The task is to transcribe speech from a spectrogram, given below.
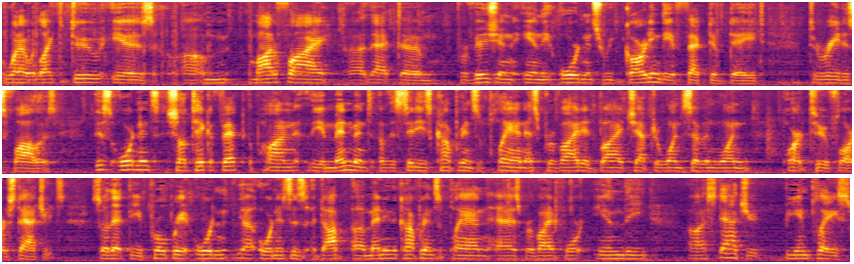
what I would like to do is um, modify uh, that um, provision in the ordinance regarding the effective date to read as follows. This ordinance shall take effect upon the amendment of the city's comprehensive plan as provided by Chapter 171, Part 2 Florida statutes, so that the appropriate ordin- uh, ordinances adopt, amending the comprehensive plan as provided for in the uh, statute be in place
